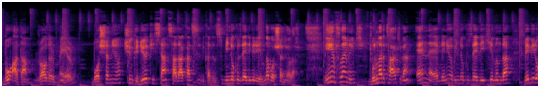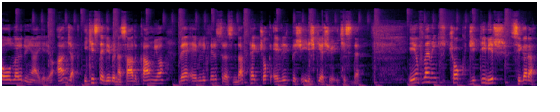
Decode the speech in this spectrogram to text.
bu adam Rothermere boşanıyor. Çünkü diyor ki sen sadakatsiz bir kadınsın. 1951 yılında boşanıyorlar. Ian Fleming bunları takiben Anne'le evleniyor 1952 yılında ve bir oğulları dünyaya geliyor. Ancak ikisi de birbirine sadık kalmıyor ve evlilikleri sırasında pek çok evlilik dışı ilişki yaşıyor ikisi de. Ian Fleming çok ciddi bir sigara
